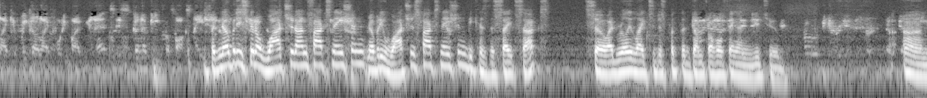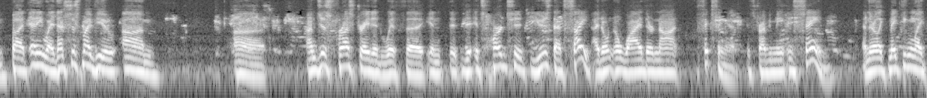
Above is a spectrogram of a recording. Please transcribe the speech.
like if we go like 45 minutes, it's gonna be for Fox Nation. But nobody's going to watch it on Fox Nation. Nobody watches Fox Nation because the site sucks. So I'd really like to just put the dump the whole thing on YouTube. Um, but anyway, that's just my view. Um, uh, I'm just frustrated with uh, in it, it's hard to use that site. I don't know why they're not fixing it. It's driving me insane. And they're like making like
